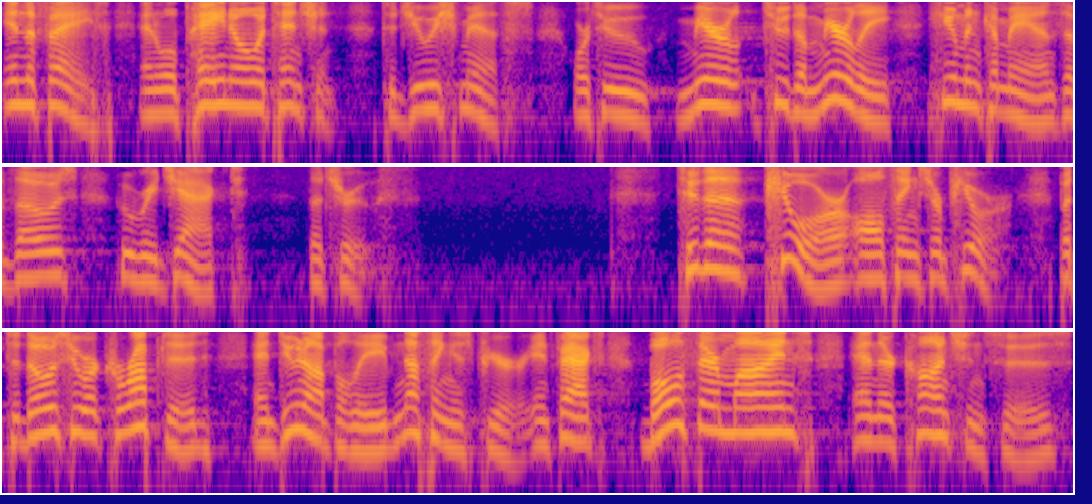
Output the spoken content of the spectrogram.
in the faith and will pay no attention to Jewish myths or to, mere, to the merely human commands of those who reject the truth. To the pure, all things are pure. But to those who are corrupted and do not believe, nothing is pure. In fact, both their minds and their consciences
